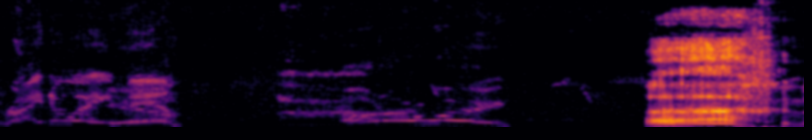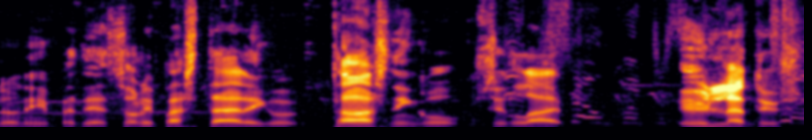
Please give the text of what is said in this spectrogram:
Right away, ma'am. On our way. Ah, no niinpä tiedät, se oli tää niinku, taas niinku sillä yllätys.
